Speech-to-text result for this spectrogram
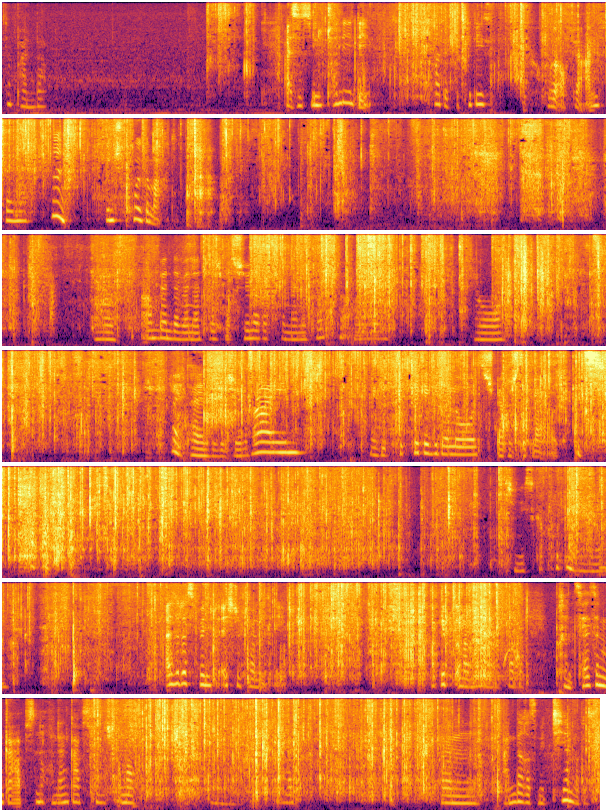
Der Panda. Also es ist eine tolle Idee. Gerade für Kiddies oder auch für Anfänger. Hm, ich cool gemacht. Ja, Armbänder wäre natürlich was Schöneres für meine Tochter, aber jo. Vielleicht teilen sie sich schön rein. Dann geht die Zicke wieder los. Sperre ich sie gleich aus. ich nichts kaputt machen. Also das finde ich echt eine tolle Idee. Da gibt es auch noch mehr. Prinzessin gab es noch. Und dann gab es vielleicht auch noch ähm, anderes mit Tieren oder so.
